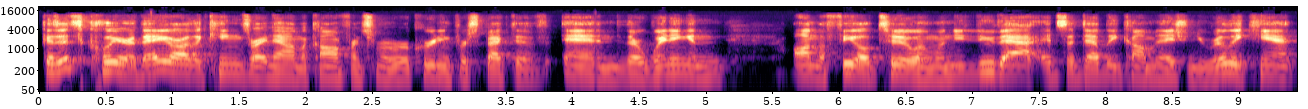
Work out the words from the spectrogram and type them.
because it's clear they are the kings right now in the conference from a recruiting perspective, and they're winning in on the field too. And when you do that, it's a deadly combination. You really can't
